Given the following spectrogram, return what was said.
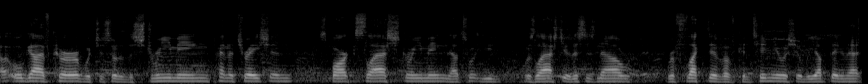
uh, curve, which is sort of the streaming penetration, Spark slash streaming, that's what you was last year. This is now reflective of continuous, you'll be updating that.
